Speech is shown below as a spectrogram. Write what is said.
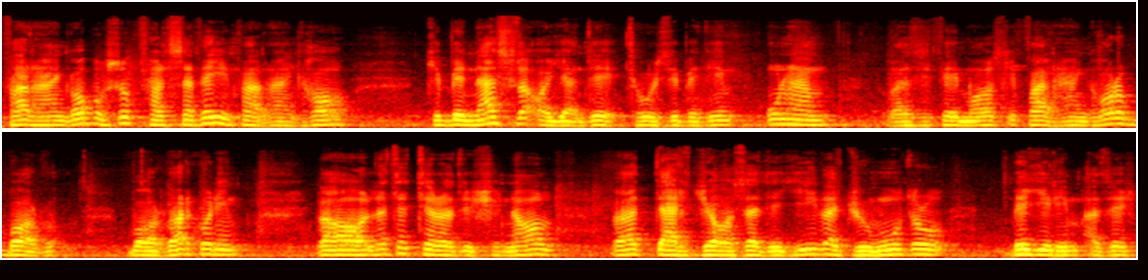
فرهنگ ها بسید فلسفه این فرهنگ ها که به نسل آینده توضیح بدیم. اون هم وظیفه ماست که فرهنگ ها رو بار باربر کنیم و حالت ترادیشنال و درجازدگی و جمود رو بگیریم ازش.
